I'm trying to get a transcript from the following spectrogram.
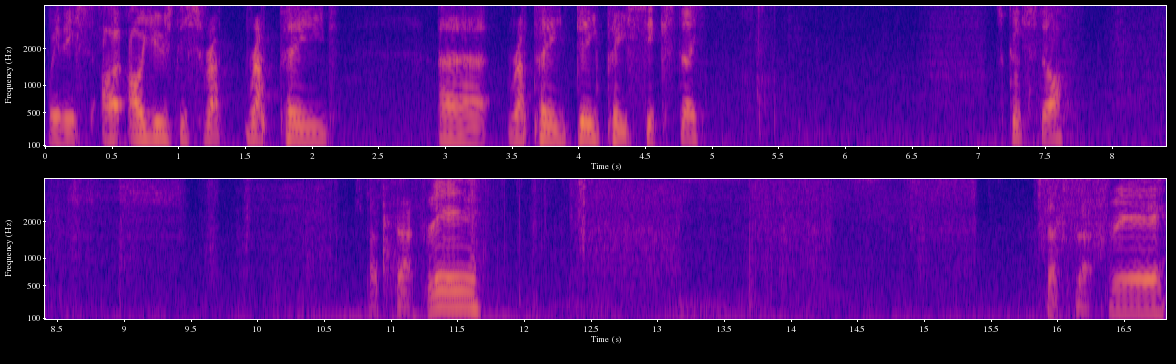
with this. I, will use this Rap Rapide uh, Rapide DP60. It's good stuff. That's that there. That's that there.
